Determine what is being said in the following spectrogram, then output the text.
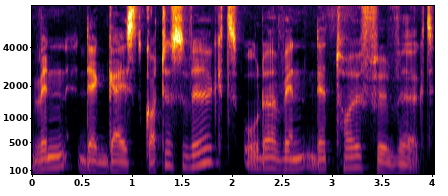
wenn der Geist Gottes wirkt oder wenn der Teufel wirkt?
